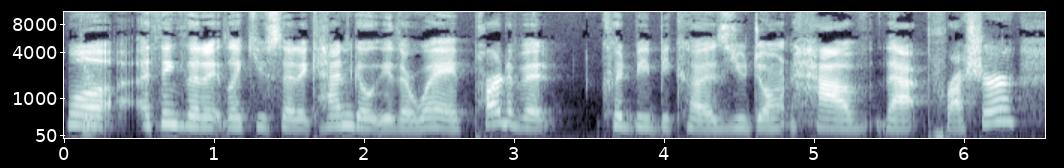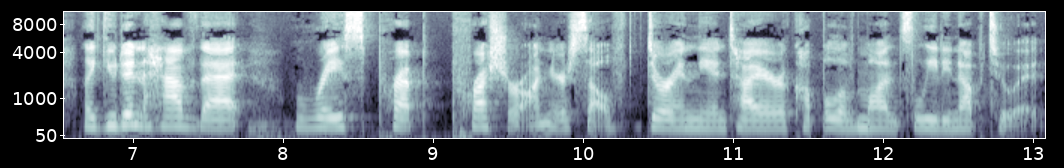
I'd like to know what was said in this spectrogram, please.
Well, I think that it, like you said, it can go either way. Part of it could be because you don't have that pressure. Like you didn't have that race prep pressure on yourself during the entire couple of months leading up to it.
